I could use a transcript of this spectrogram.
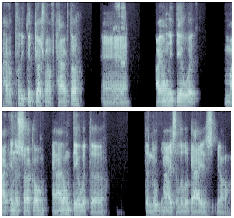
have a pretty good judgment of character and yeah. I only deal with my inner circle, and I don't deal with the the new guys, the little guys. You know,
